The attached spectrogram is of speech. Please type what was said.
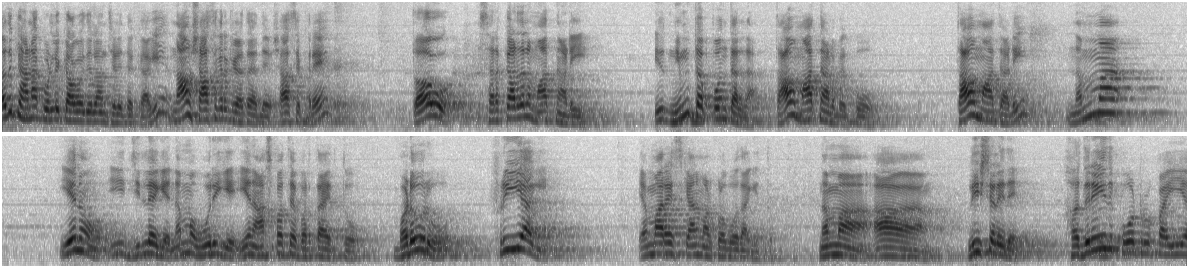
ಅದಕ್ಕೆ ಹಣ ಕೊಡಲಿಕ್ಕೆ ಆಗೋದಿಲ್ಲ ಅಂತ ಹೇಳಿದ್ದಕ್ಕಾಗಿ ನಾವು ಶಾಸಕರಿಗೆ ಹೇಳ್ತಾ ಇದ್ದೇವೆ, ಶಾಸಕರೇ, ತಾವು ಸರ್ಕಾರದಲ್ಲಿ ಮಾತನಾಡಿ. ಇದು ನಿಮ್ಮ ತಪ್ಪು ಅಂತಲ್ಲ, ತಾವು ಮಾತನಾಡಬೇಕು. ತಾವು ಮಾತಾಡಿ, ನಮ್ಮ ಏನು ಈ ಜಿಲ್ಲೆಗೆ, ನಮ್ಮ ಊರಿಗೆ ಏನು ಆಸ್ಪತ್ರೆ ಬರ್ತಾ ಇತ್ತು, ಬಡವರು ಫ್ರೀಯಾಗಿ ಎಂ ಆರ್ ಐ ಸ್ಕ್ಯಾನ್ ಮಾಡ್ಕೊಳ್ಬೋದಾಗಿತ್ತು. ನಮ್ಮ ಆ ಲೀಸ್ಟಲ್ಲಿದೆ. ಹದಿನೈದು ಕೋಟಿ ರೂಪಾಯಿಯ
